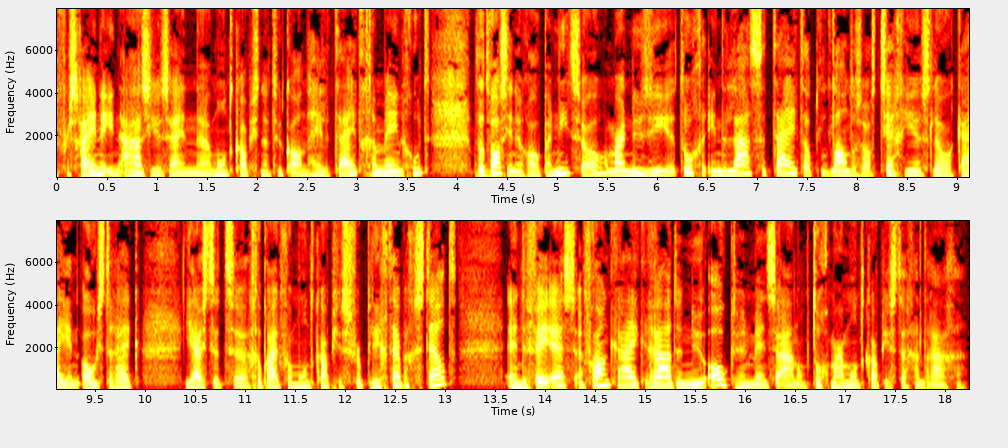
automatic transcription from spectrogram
verschijnen. In Azië zijn mondkapjes natuurlijk al een hele tijd gemeengoed. Dat was in Europa niet zo. Maar nu zie je toch in de laatste tijd dat landen zoals Tsjechië, Slowakije en Oostenrijk juist het gebruik van mondkapjes verplicht hebben gesteld. En de VS en Frankrijk raden nu ook hun mensen aan om toch maar mondkapjes te gaan dragen.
